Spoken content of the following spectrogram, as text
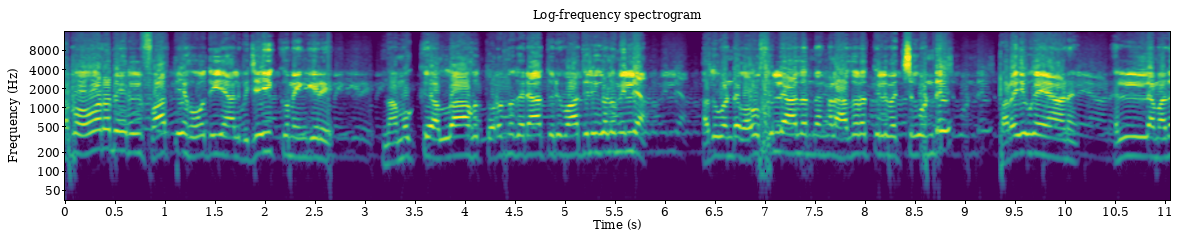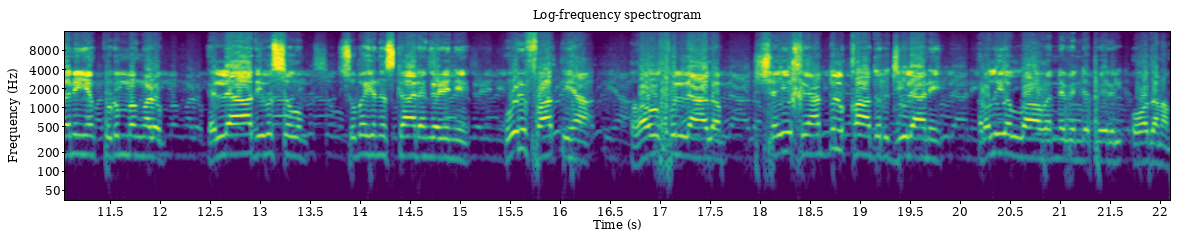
അപ്പൊ ഓറ പേരിൽ ഫാത്തിഹ ഓതിയാൽ വിജയിക്കുമെങ്കിൽ നമുക്ക് അള്ളാഹു തുറന്നു തരാത്തൊരു വാതിലുകളുമില്ല. അതുകൊണ്ട് ഹൗസുല്ലാലം തങ്ങൾ അതിറത്തിൽ വെച്ചുകൊണ്ട് പറയുകയാണ്. എല്ലാ മദനീയ കുടുംബങ്ങളും എല്ലാ ദിവസവും സുബഹി നിസ്കാരം കഴിഞ്ഞ് ഒരു ഫാത്തിഹ ഗൗഫുൽ ആലം ഷെയ്ഖ് അബ്ദുൽ ഖാദിർ ജീലാനി റളിയല്ലാഹു അൻഹുവിന്റെ പേരിൽ ഓതണം.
